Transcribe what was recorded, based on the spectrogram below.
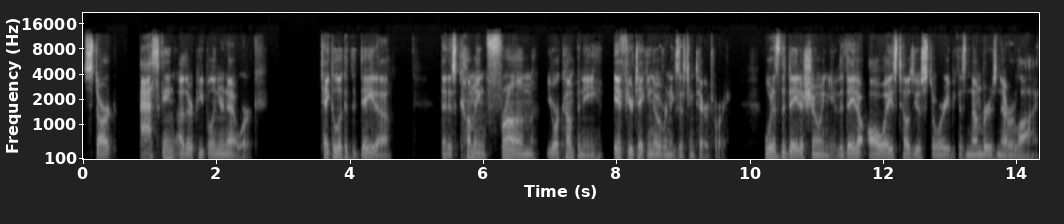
Start asking other people in your network. Take a look at the data that is coming from your company if you're taking over an existing territory. What is the data showing you? The data always tells you a story because numbers never lie.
